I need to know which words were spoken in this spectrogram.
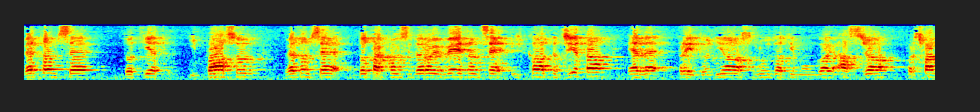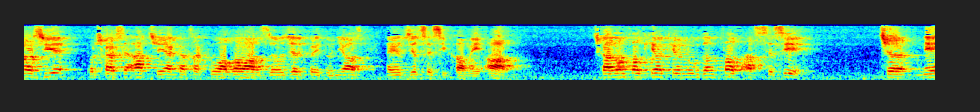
vetëm se do të jetë i pasur, vetëm se do ta konsiderojë veten se i ka të gjitha, edhe prej dunjas nuk do t'i mungojë asgjë, për çfarë arsye? Për shkak se atë që ia ka caktuar Allahu azze o xhel prej dunjas, ajo gjithsesi ka me i ardh. Çka do të thotë kjo? Kjo nuk do të thotë assesi që ne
